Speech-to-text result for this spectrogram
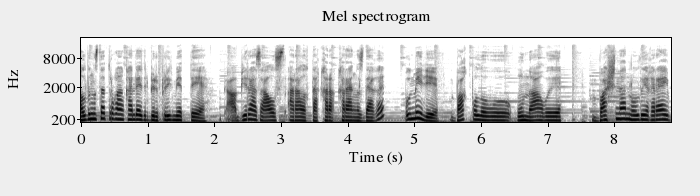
Алдыңызда турган кандайдыр бир предметти бир аз алыс аралыкта караңыз дагы. Бул мейли бак болобу унабы башынан ылдый карай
